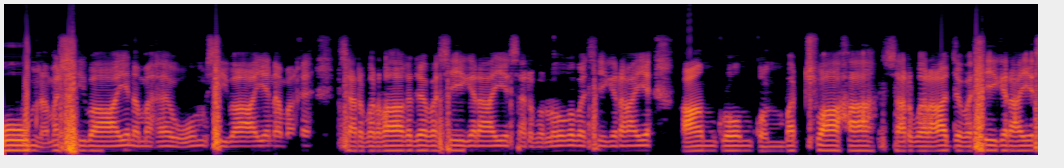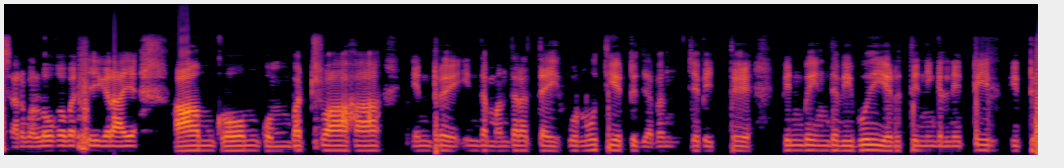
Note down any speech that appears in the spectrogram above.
ஓம் நம சிவாய நமக ஓம் சிவாய நமக. சர்வராஜ வசீகராய சர்வலோக வசீகராய ஆம் குரோம் கொம்பட் ஸ்வாஹா. சர்வராஜ வசீகராய சர்வலோக வசீகராய ஆம் குரோம் கும்பட்ஸ்வாஹா என்று இந்த மந்திரத்தை ஒரு நூத்தி எட்டு ஜபம் ஜபித்து பின்பு இந்த விபூதி எடுத்து நீங்கள் நெற்றியில் இட்டு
